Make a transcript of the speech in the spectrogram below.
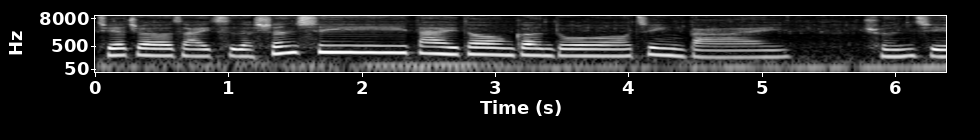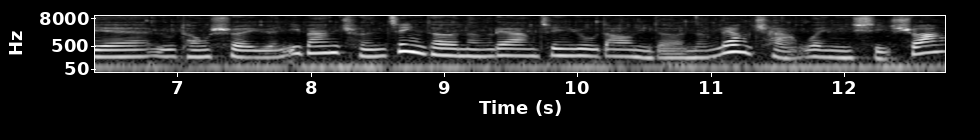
接着再一次的深吸，带动更多净白。纯洁，如同水源一般纯净的能量进入到你的能量场，为你洗刷。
